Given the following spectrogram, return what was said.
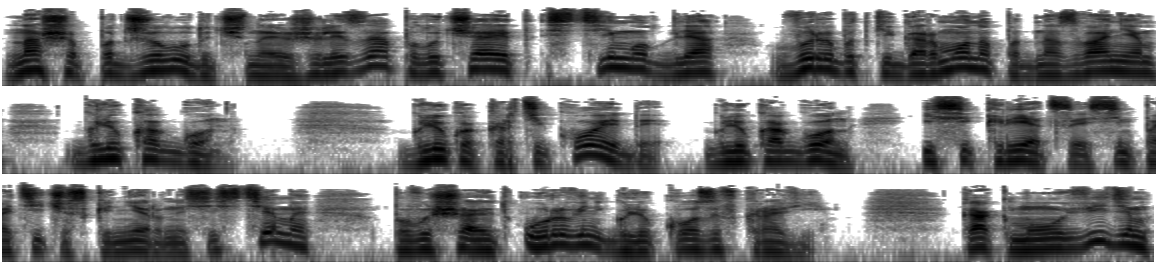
наша поджелудочная железа получает стимул для выработки гормона под названием глюкогон. Глюкокортикоиды, глюкогон и секреция симпатической нервной системы повышают уровень глюкозы в крови. Как мы увидим,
